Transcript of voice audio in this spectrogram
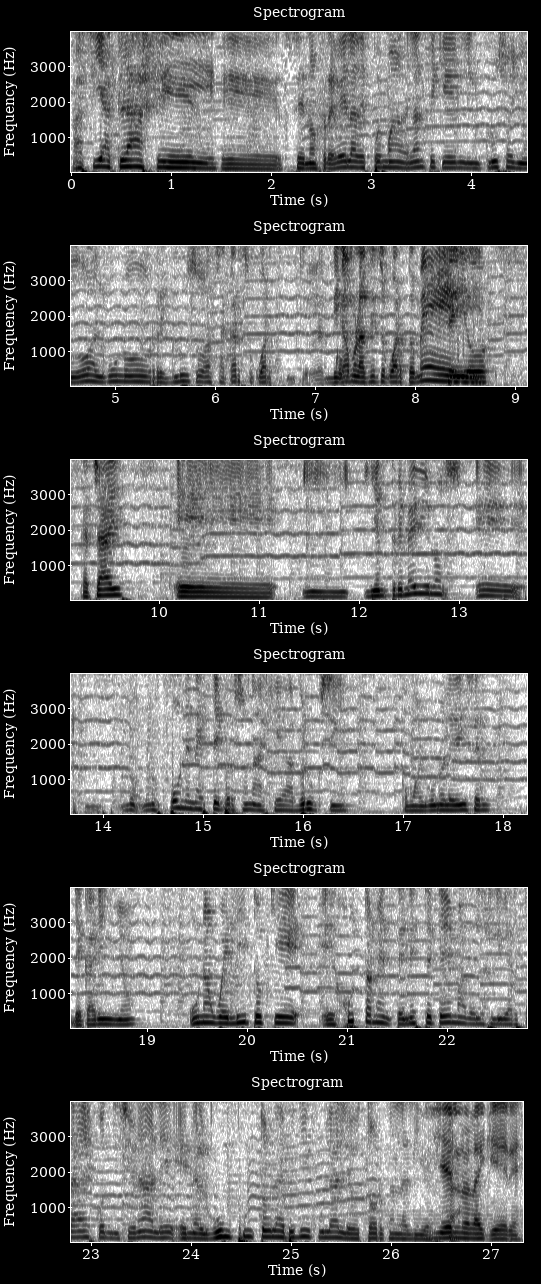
hacía clases. Sí. eh, se nos revela después más adelante que él incluso ayudó a algunos reclusos a sacar su cuarto, digámoslo así, su cuarto medio. ¿Cachai? Eh, y, y entre medio nos, eh, no- nos ponen a este personaje, a Bruxy, como algunos le dicen, de cariño. Un abuelito que eh, justamente en este tema de las libertades condicionales, en algún punto de la película le otorgan la libertad. Y él no la quiere.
